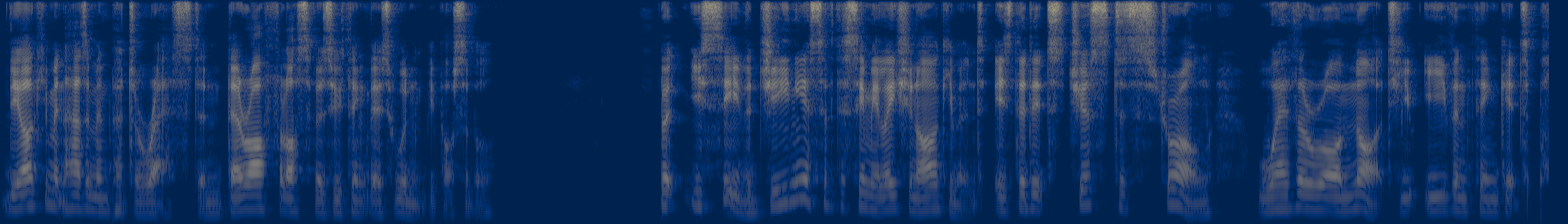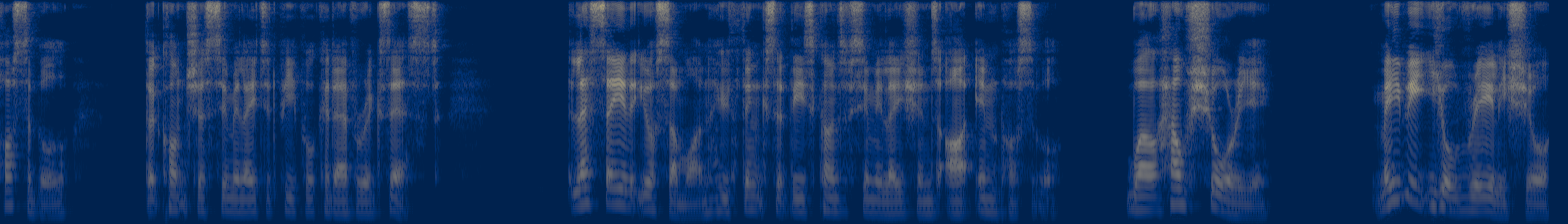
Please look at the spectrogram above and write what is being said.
the argument hasn't been put to rest, and there are philosophers who think this wouldn't be possible. But you see, the genius of the simulation argument is that it's just as strong whether or not you even think it's possible that conscious simulated people could ever exist. Let's say that you're someone who thinks that these kinds of simulations are impossible. Well, how sure are you? Maybe you're really sure.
